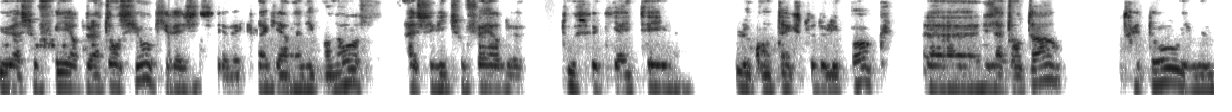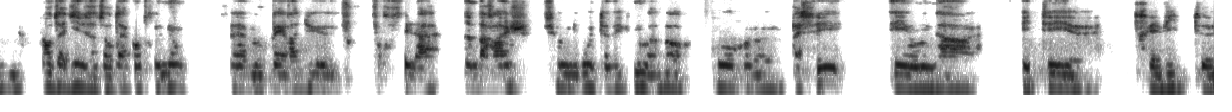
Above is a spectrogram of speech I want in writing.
eu à souffrir de la tension qui résistait avec la guerre d'indépendance, assez vite souffert de tout ce qui a été le contexte de l'époque, euh, des attentats très tôt, il y a même une tentative d'attentat contre nous. Euh, mon père a dû forcer la, un barrage sur une route avec nous à bord pour euh, passer et on a été très vite euh,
